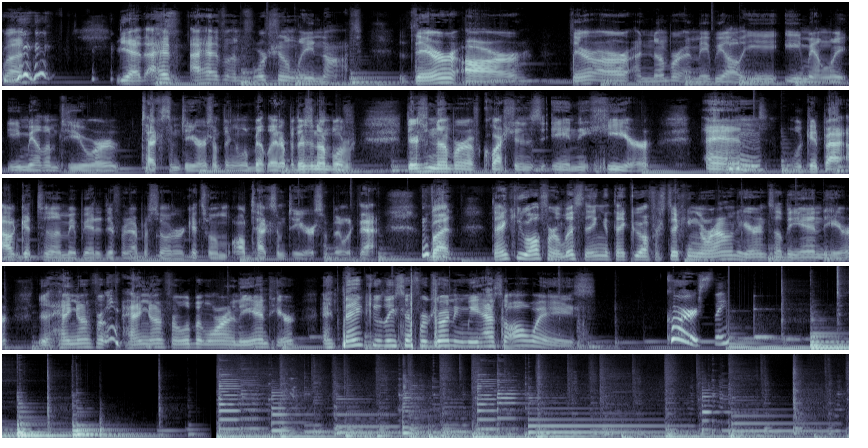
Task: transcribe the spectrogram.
But yeah, I have. I have unfortunately not. There are there are a number, and maybe I'll e- email email them to you or text them to you or something a little bit later. But there's a number of there's a number of questions in here, and mm-hmm. we'll get back. I'll get to them maybe at a different episode, or get to them. I'll text them to you or something like that. But thank you all for listening, and thank you all for sticking around here until the end here. Uh, Hang on for hang on for a little bit more on the end here, and thank you, Lisa, for joining me as always. Of course, thank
